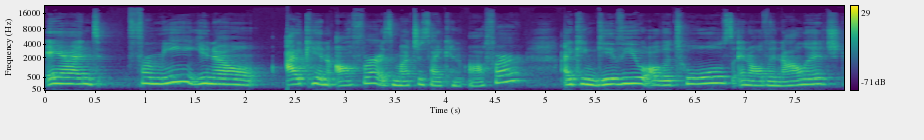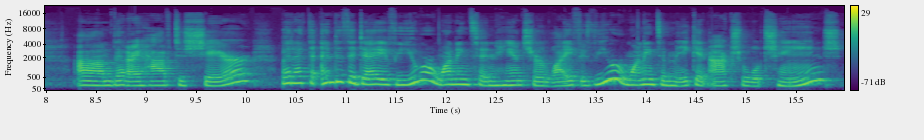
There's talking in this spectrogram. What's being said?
And for me, you know, I can offer as much as I can offer. I can give you all the tools and all the knowledge um, that I have to share. But at the end of the day, if you are wanting to enhance your life, if you are wanting to make an actual change,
